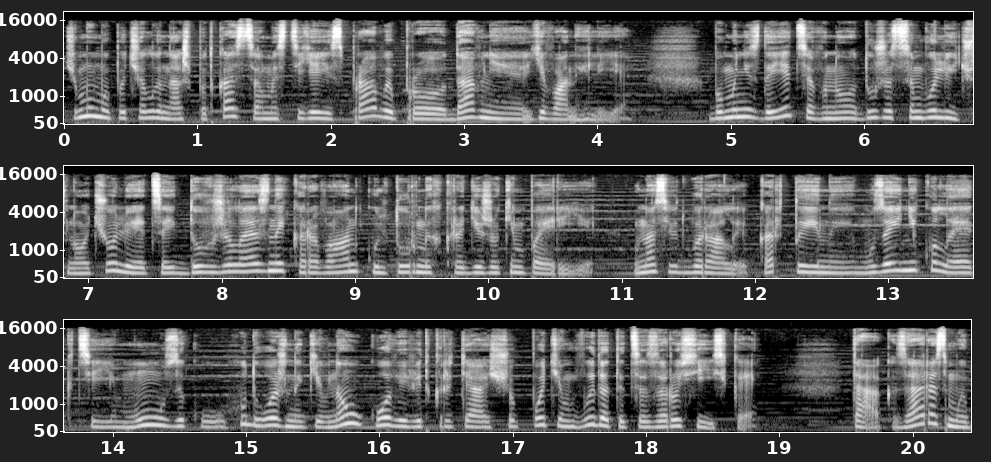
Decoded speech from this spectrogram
Чому ми почали наш подкаст саме з цієї справи про давнє Євангеліє? Бо мені здається, воно дуже символічно очолює цей довжелезний караван культурних крадіжок імперії. У нас відбирали картини, музейні колекції, музику, художників, наукові відкриття, щоб потім видати це за російське. Так, зараз ми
